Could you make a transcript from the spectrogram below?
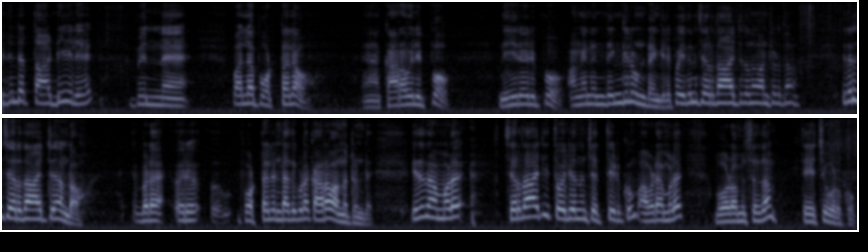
ഇതിന്റെ തടിയിൽ പിന്നെ വല്ല പൊട്ടലോ കറവലിപ്പോ നീരൊലിപ്പോ അങ്ങനെ എന്തെങ്കിലും ഉണ്ടെങ്കിൽ ഇപ്പോൾ ഇതിന് ചെറുതായിട്ട് ഇതൊന്ന് കാണിച്ചു കൊടുത്താൽ ഇതിന് ചെറുതായിട്ട് ഉണ്ടോ ഇവിടെ ഒരു പൊട്ടലുണ്ട് അതിൽ കൂടെ കറ വന്നിട്ടുണ്ട്. ഇത് നമ്മൾ ചെറുതായിട്ട് തൊലി തൊലിയൊന്നും ചെത്തിയെടുക്കും അവിടെ നമ്മൾ ബോഡോ മിശ്രിതം തേച്ച് കൊടുക്കും.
